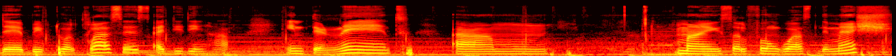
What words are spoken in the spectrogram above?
the virtual classes. I didn't have internet. Um, my cell phone was the mesh,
